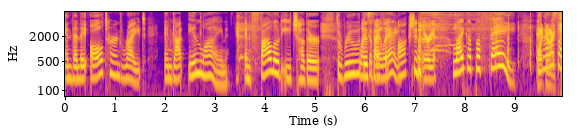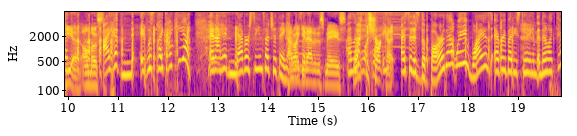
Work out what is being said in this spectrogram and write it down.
and then they all turned right and got in line and followed each other through Like the a silent buffet. auction area like a buffet. Like I an was IKEA, almost. I have. Ne- it was like IKEA, and I had never seen such a thing. How do I get like- out of this maze? I was What's like, the "Wha- wha-" shortcut? I said, "Is the bar that way? Why is everybody standing?" in-" And they're like, "They're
